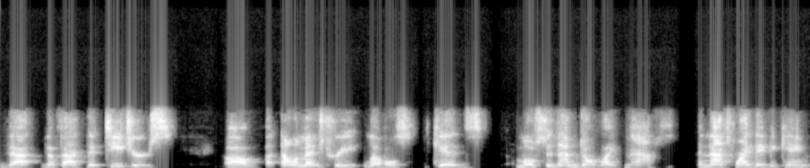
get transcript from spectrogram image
that the fact that teachers, uh, elementary levels kids, most of them don't like math. And that's why they became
